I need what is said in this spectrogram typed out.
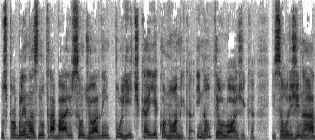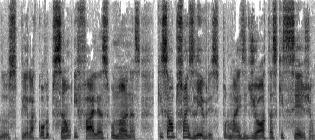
Os problemas no trabalho são de ordem política e econômica, e não teológica, e são originados pela corrupção e falhas humanas, que são opções livres, por mais idiotas que sejam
